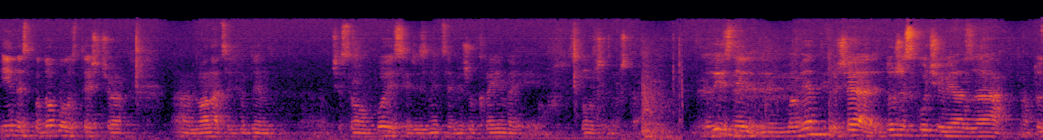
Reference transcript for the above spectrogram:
І не сподобалось те, що е, 12 годин е, в часовому поясі різниця між Україною і Сполученими Штатами. Різні е, моменти, хоча дуже скучив я за ну, тут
